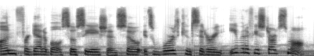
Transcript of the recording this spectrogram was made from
unforgettable association, so it's worth considering even if you start small.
